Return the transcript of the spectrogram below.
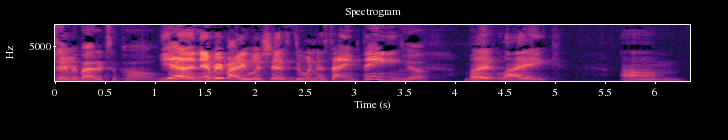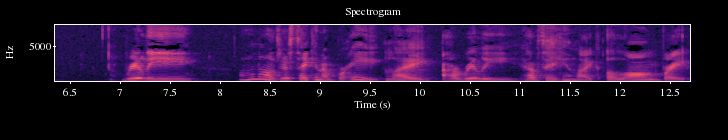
decision everybody to pause. yeah and everybody was just doing the same thing Yeah. But like um really i don't know just taking a break Mhm. like i really have taken like a long break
